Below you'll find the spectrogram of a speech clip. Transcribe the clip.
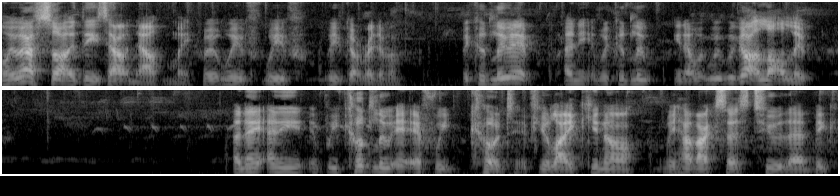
we have sorted these out now, haven't we? we we've we've we've got rid of them. We could loot it, and we could loot. You know, we we got a lot of loot. And any if we could loot it if we could, if you like, you know, we have access to their big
